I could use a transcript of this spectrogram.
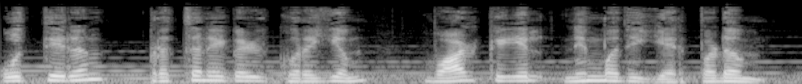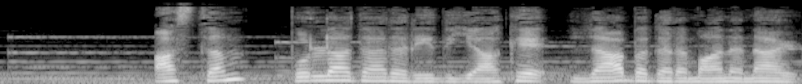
உத்திரம் பிரச்சனைகள் குறையும் வாழ்க்கையில் நிம்மதி ஏற்படும். அஸ்தம் பொருளாதார ரீதியாக லாபகரமான நாள்.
